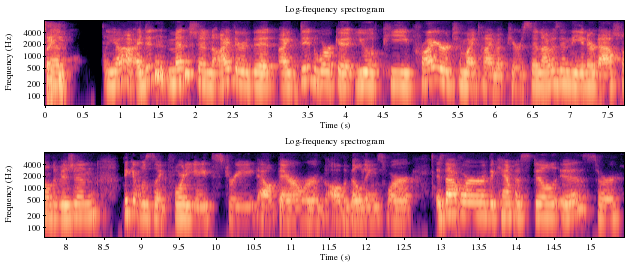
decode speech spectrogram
Thank and, you. Yeah, I didn't mention either that I did work at U of P prior to my time at Pearson. I was in the international division. I think it was like 48th Street out there where all the buildings were. Is that where the campus still is, or?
